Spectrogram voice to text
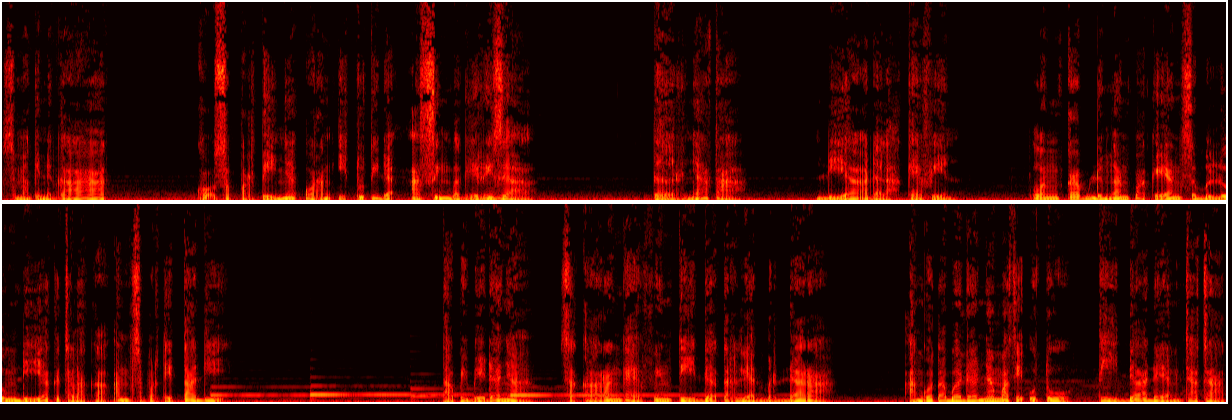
Semakin dekat, kok sepertinya orang itu tidak asing bagi Rizal. Ternyata dia adalah Kevin lengkap dengan pakaian sebelum dia kecelakaan seperti tadi. Tapi bedanya, sekarang Kevin tidak terlihat berdarah. Anggota badannya masih utuh, tidak ada yang cacat.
